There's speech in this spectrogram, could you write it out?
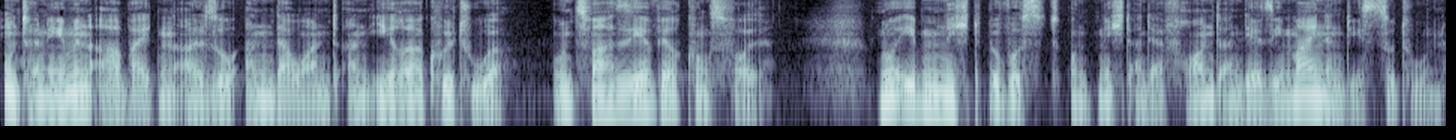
Unternehmen arbeiten also andauernd an ihrer Kultur, und zwar sehr wirkungsvoll nur eben nicht bewusst und nicht an der Front, an der sie meinen, dies zu tun,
